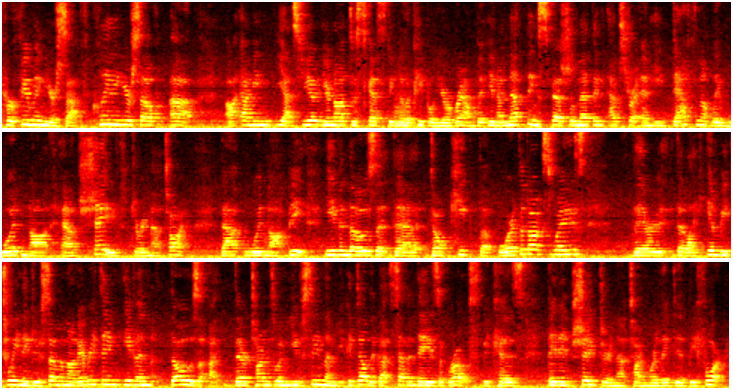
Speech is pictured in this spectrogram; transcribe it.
perfuming yourself, cleaning yourself up. Uh, I mean, yes, you're, you're not disgusting to the people you're around, but you know, nothing special, nothing extra, and he definitely would not have shaved during that time that would not be. Even those that, that don't keep the orthodox ways, they're they're like in between. They do some and not everything. Even those, uh, there are times when you've seen them, you can tell they've got seven days of growth because they didn't shave during that time where they did before.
